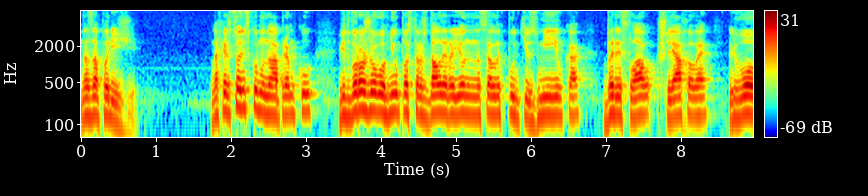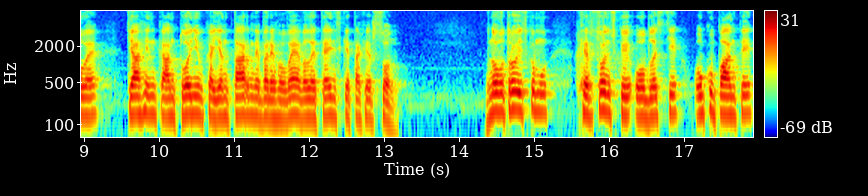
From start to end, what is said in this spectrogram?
на Запоріжжі. На Херсонському напрямку від ворожого вогню постраждали райони населених пунктів Зміївка, Береслав, Шляхове, Львове, Тягінка, Антонівка, Янтарне, Берегове, Велетенське та Херсон. В Новотроїцькому Херсонської області окупанти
